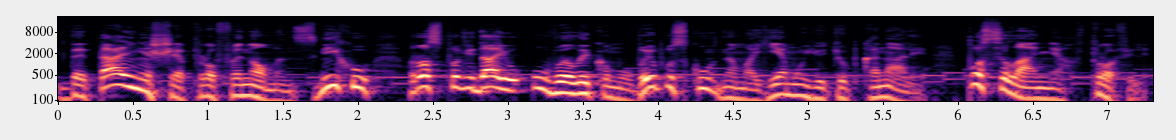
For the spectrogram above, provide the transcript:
Детальніше про феномен сміху розповідаю у великому випуску на моєму YouTube каналі. Посилання в профілі.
